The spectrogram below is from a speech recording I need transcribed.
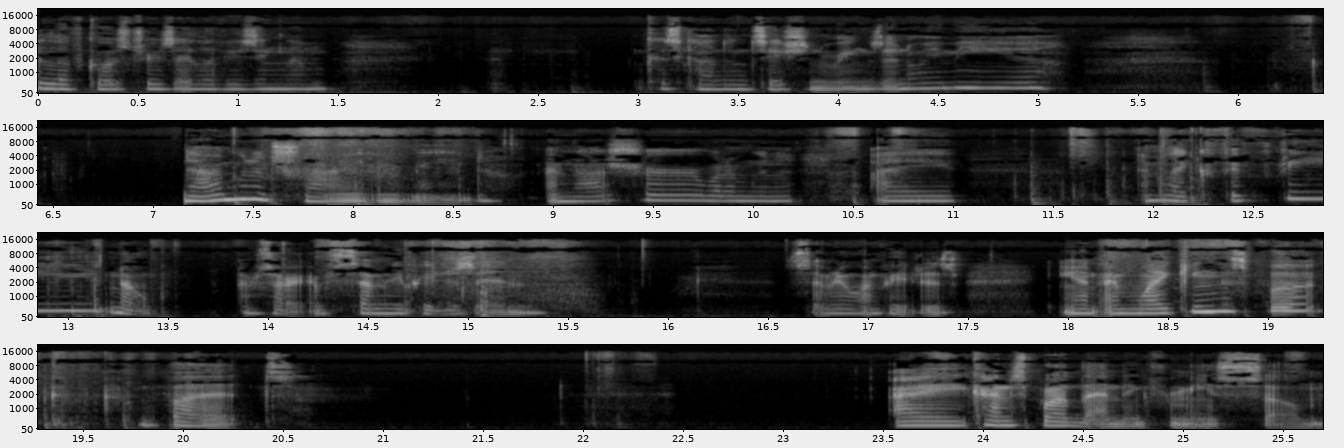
I love coasters. I love using them because condensation rings annoy me. Now I'm gonna try and read. I'm not sure what I'm gonna, I am like 50, no, I'm sorry, I'm 70 pages in, 71 pages, And I'm liking this book, but I kind of spoiled the ending for me, so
